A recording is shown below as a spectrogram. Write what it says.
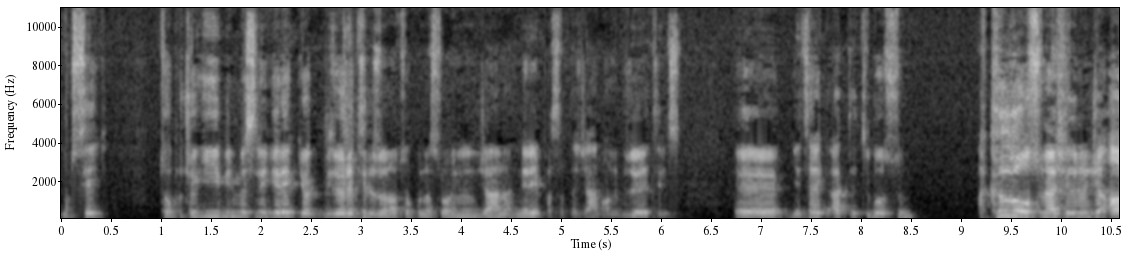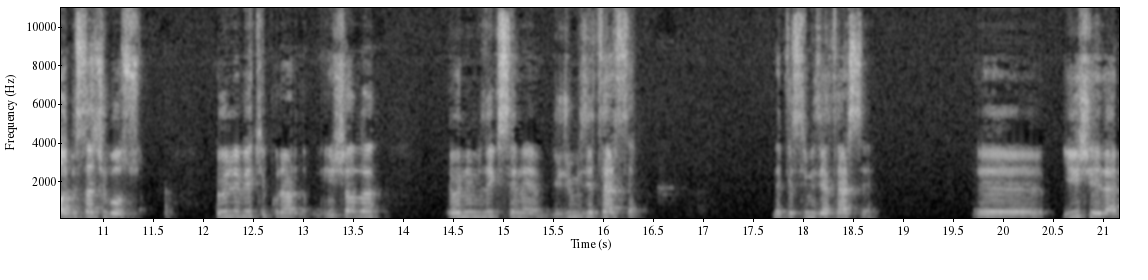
yüksek topu çok iyi bilmesine gerek yok. Biz öğretiriz ona topu nasıl oynanacağını, nereye pas atacağını. Onu biz öğretiriz. Ee, yeter ki atletik olsun. Akıllı olsun her şeyden önce. Algısı açık olsun. Öyle bir ekip kurardım. İnşallah önümüzdeki sene gücümüz yeterse, nefesimiz yeterse, ee, iyi şeyler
